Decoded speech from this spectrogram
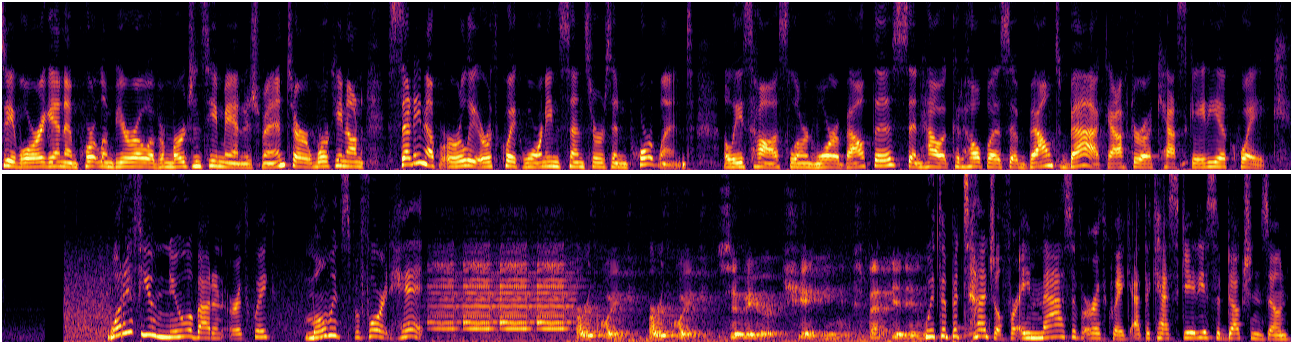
City of Oregon and Portland Bureau of Emergency Management are working on setting up early earthquake warning sensors in Portland. Elise Haas learned more about this and how it could help us bounce back after a Cascadia quake. What if you knew about an earthquake moments before it hit? Earthquake, earthquake, severe shaking expected in. With the potential for a massive earthquake at the Cascadia subduction zone,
